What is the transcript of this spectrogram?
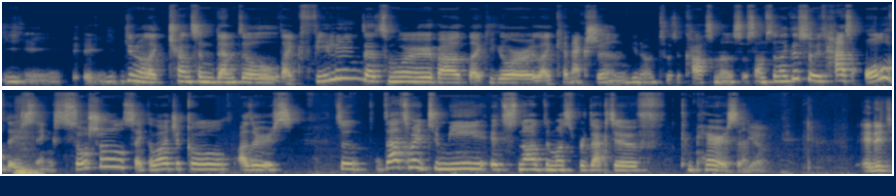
you know like transcendental like feeling that's more about like your like connection you know to the cosmos or something like this. So it has all of these things social psychological others. So that's why to me it's not the most productive comparison. Yeah. And it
